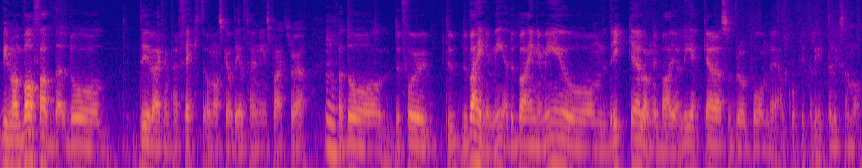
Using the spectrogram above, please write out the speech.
vill man vara fadder då det är verkligen perfekt om man ska delta i en inspark tror jag. Mm. För då, du, får ju, du, du bara hänger med. Du bara hänger med och om du dricker eller om ni bara gör lekar så beror det på om det är alkoholfritt eller inte. Liksom. Och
